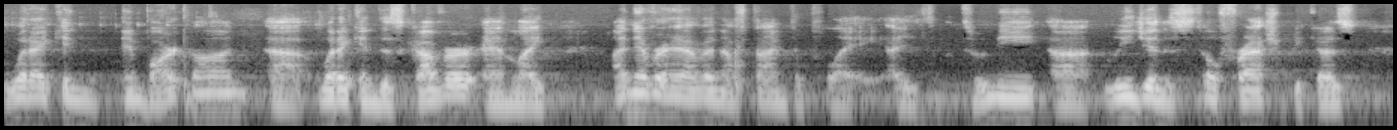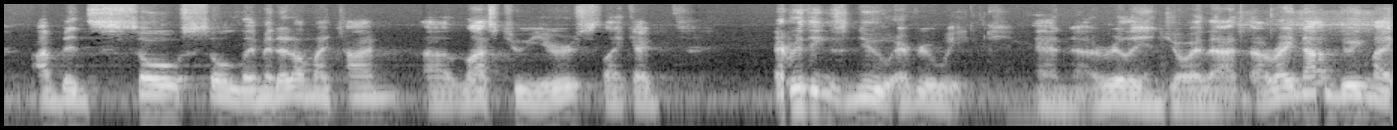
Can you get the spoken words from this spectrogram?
what I can embark on, uh, what I can discover, and like I never have enough time to play. I, to me, uh, Legion is still fresh because I've been so so limited on my time uh, last two years. Like I everything's new every week and i really enjoy that uh, right now i'm doing my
